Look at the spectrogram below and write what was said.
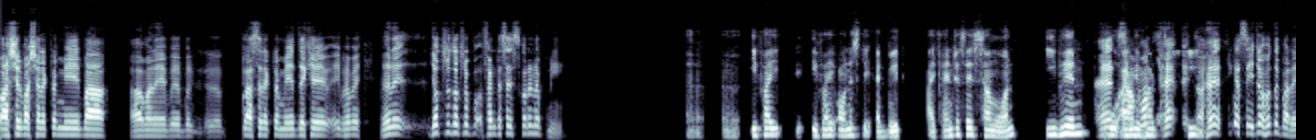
পাশের বাসার একটা মেয়ে বা মানে ক্লাসের একটা মেয়ে দেখে এভাবে মানে যত্রতত্র ফ্যান্টাসাইজ করেন আপনি? If I if I honestly admit, I fantasize someone even হ্যাঁ, who I never হ্যাঁ, হ্যাঁ, ঠিক আছে এটা হতে পারে।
